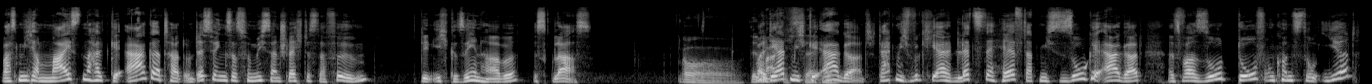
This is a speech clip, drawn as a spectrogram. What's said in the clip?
was mich am meisten halt geärgert hat, und deswegen ist das für mich sein schlechtester Film, den ich gesehen habe, ist Glass. Oh, den Weil der hat ich mich geärgert. Der hat mich wirklich geärgert. Die letzte Hälfte hat mich so geärgert. Es war so doof und konstruiert.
